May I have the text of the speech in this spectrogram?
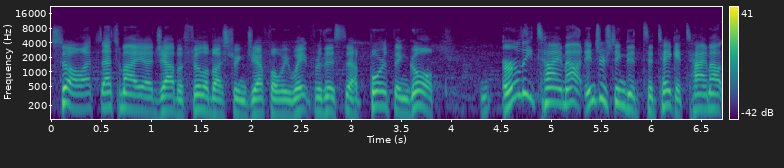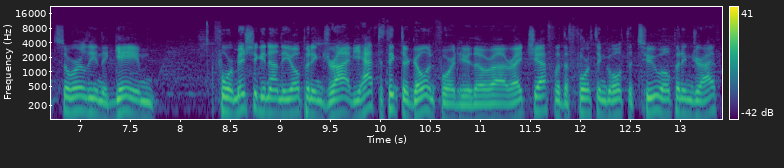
So that's, that's my uh, job of filibustering, Jeff, while we wait for this uh, fourth and goal. Early timeout. Interesting to, to take a timeout so early in the game for Michigan on the opening drive. You have to think they're going for it here, though, uh, right, Jeff? With the fourth and goal at the two opening drive.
